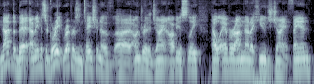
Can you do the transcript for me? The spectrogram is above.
not the best. I mean, it's a great representation of uh, Andre the Giant, obviously. However, I'm not a huge Giant fan.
